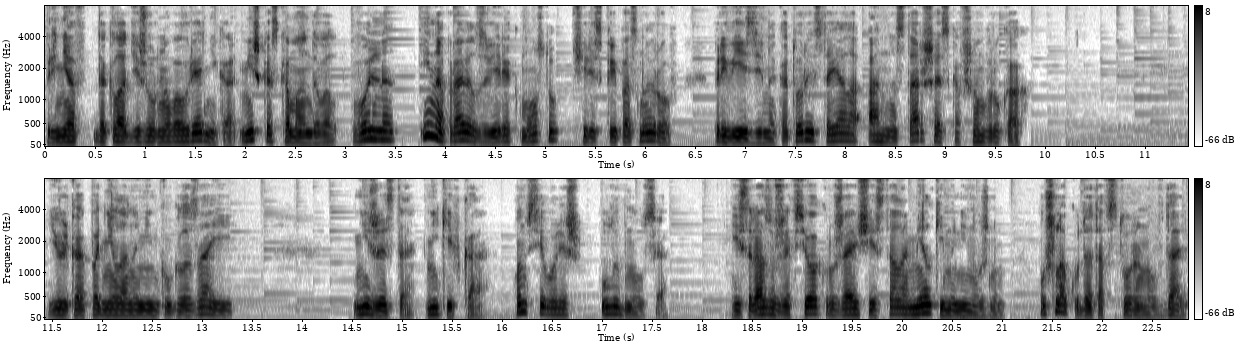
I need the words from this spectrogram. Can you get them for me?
Приняв доклад дежурного урядника, Мишка скомандовал «Вольно» и направил зверя к мосту через крепостной ров, при въезде на который стояла Анна-старшая с ковшом в руках. Юлька подняла на Миньку глаза и ни жеста, ни кивка. Он всего лишь улыбнулся. И сразу же все окружающее стало мелким и ненужным. Ушла куда-то в сторону, вдаль.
